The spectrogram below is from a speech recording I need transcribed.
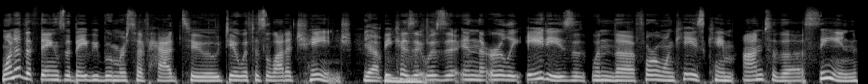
one of the things the baby boomers have had to deal with is a lot of change. Yeah. because mm-hmm. it was in the early '80s when the 401ks came onto the scene.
